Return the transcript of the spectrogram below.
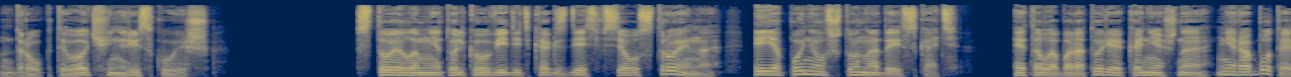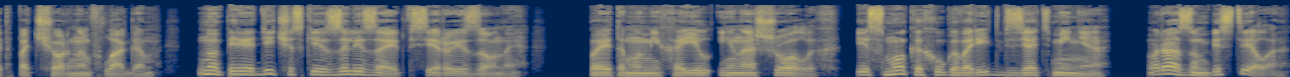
«Друг, ты очень рискуешь». Стоило мне только увидеть, как здесь все устроено, и я понял, что надо искать. Эта лаборатория, конечно, не работает под черным флагом, но периодически залезает в серые зоны. Поэтому Михаил и нашел их, и смог их уговорить взять меня, Разум без тела.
